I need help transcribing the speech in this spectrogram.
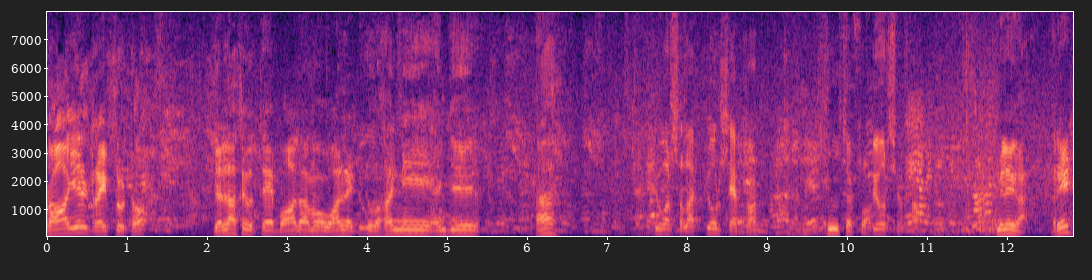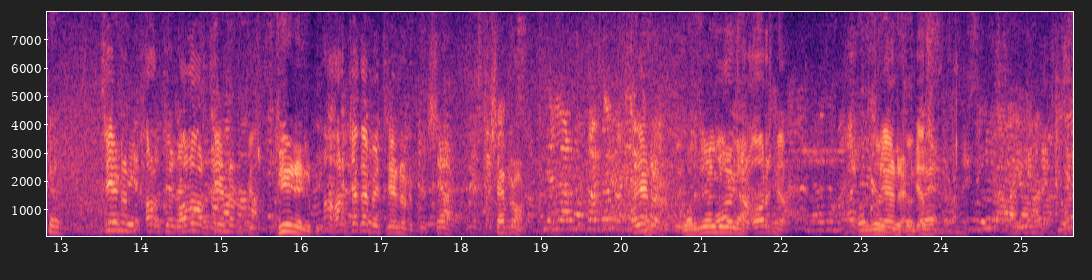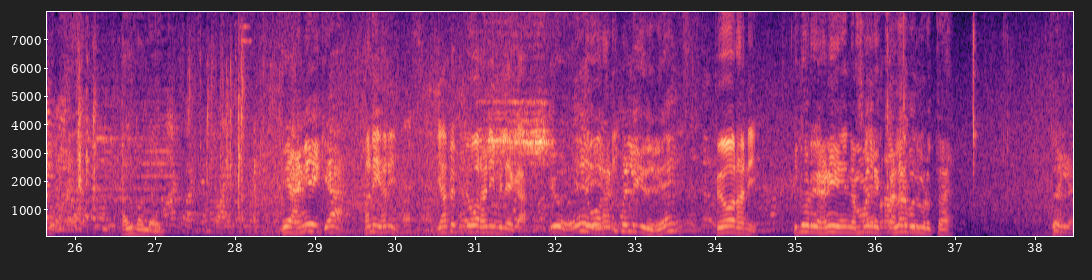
Royal dry fruit ಎಲ್ಲ ಸಿಗುತ್ತೆ ಬಾದಾಮು walnut ಹನಿ ಅಂಜೀರ್ ಹಾಂ प्योर सलाद प्योर सेफ्रॉन फ्यूज सफ़ा प्योर सेफ्रॉन मिलेगा rate three hundred all over three hundred rupees three hundred rupees हाँ हर जगह पे three hundred rupees saffron three hundred rupees Original मिलेगा? Original original 300, piece ಅಂತ ಅಲ್ಲಿ ಬಂದ ಏ ಹನಿ ಕ್ಯಾ हनी हनी यहाँ पे प्योर हनी मिलेगा ಪ್ಯೂರ್ Pure ಎಷ್ಟು honey. ಬೆಳ್ಳಿಗಿದ್ದೀರಿ प्योर हनी ಇದು ನೋಡ್ರಿ ಹನಿ ನಮ್ಮಲ್ಲಿ ಕಲರ್ ಬಂದ್ಬಿಡುತ್ತೆ ಇಲ್ಲ,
